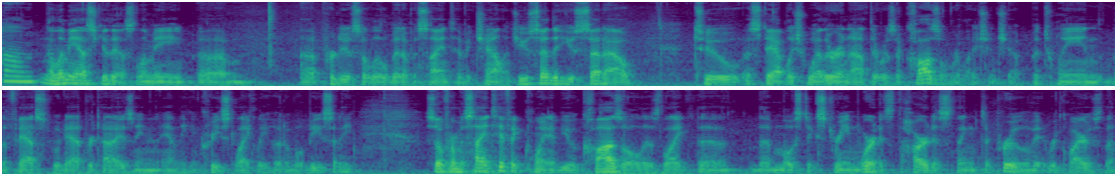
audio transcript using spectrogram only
Um, now, let me ask you this. Let me um, uh, produce a little bit of a scientific challenge. You said that you set out to establish whether or not there was a causal relationship between the fast food advertising and the increased likelihood of obesity. So, from a scientific point of view, causal is like the, the most extreme word. It's the hardest thing to prove. It requires the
